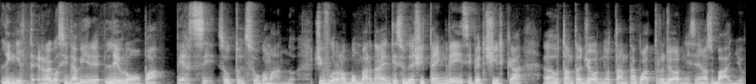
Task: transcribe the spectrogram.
l'Inghilterra così da avere l'Europa per sé, sotto il suo comando. Ci furono bombardamenti sulle città inglesi per circa eh, 80 giorni, 84 giorni se non sbaglio,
